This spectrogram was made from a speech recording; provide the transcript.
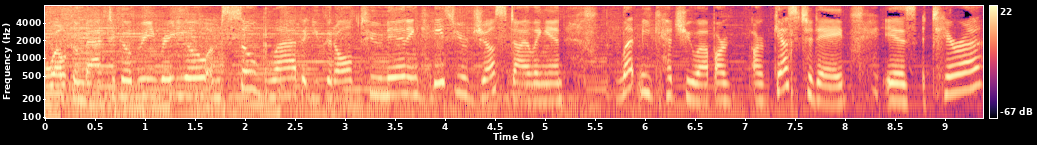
Welcome back to Go Green Radio. I'm so glad that you could all tune in. In case you're just dialing in, let me catch you up. Our, our guest today is Tara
